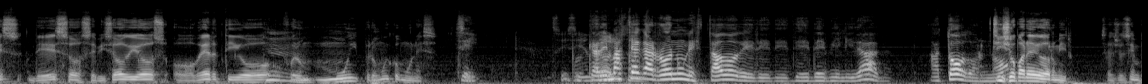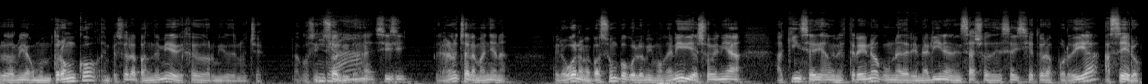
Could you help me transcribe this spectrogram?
es, de esos episodios o vértigo mm. fueron muy, pero muy comunes. Sí. sí. Porque además te agarró en un estado de, debilidad, a todos, ¿no? Sí, yo paré de dormir. O sea, yo siempre dormía como un tronco, empezó la pandemia y dejé de dormir de noche. La cosa insólita, ¿eh? Sí, sí, de la noche a la mañana. Pero bueno, me pasó un poco lo mismo que Nidia. Yo venía a 15 días de un estreno con una adrenalina de ensayos de 6-7 horas por día a cero.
